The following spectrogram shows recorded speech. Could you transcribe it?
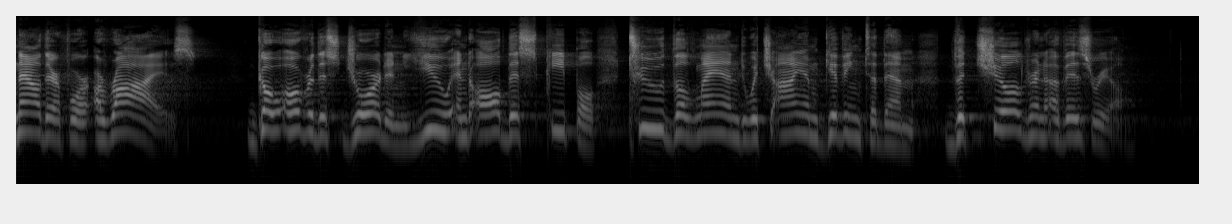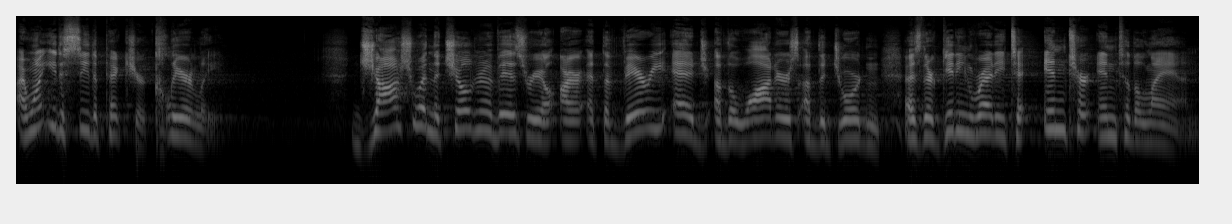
Now, therefore, arise, go over this Jordan, you and all this people, to the land which I am giving to them, the children of Israel. I want you to see the picture clearly. Joshua and the children of Israel are at the very edge of the waters of the Jordan as they're getting ready to enter into the land.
